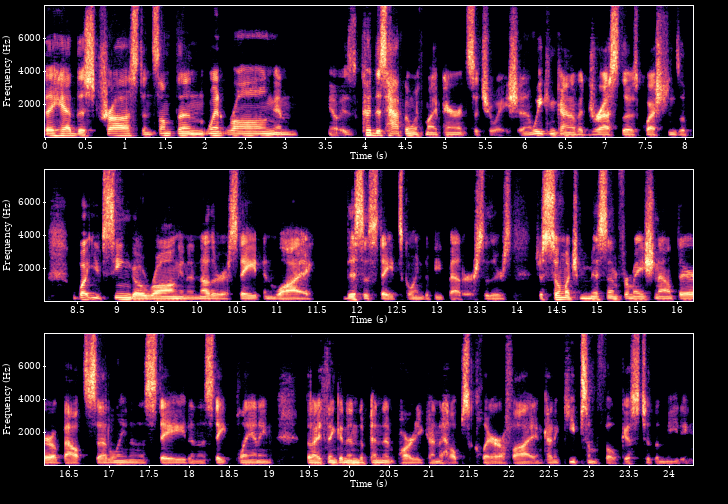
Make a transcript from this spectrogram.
they had this trust and something went wrong and you know, is could this happen with my parents' situation? And we can kind of address those questions of what you've seen go wrong in another estate and why this estate's going to be better. So there's just so much misinformation out there about settling an estate and estate planning that I think an independent party kind of helps clarify and kind of keep some focus to the meeting.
